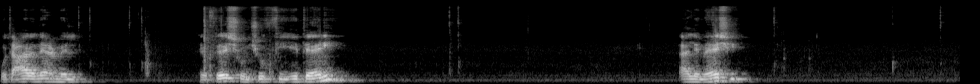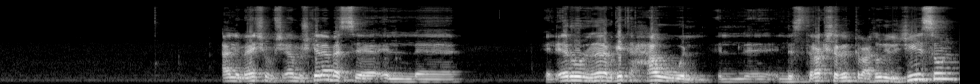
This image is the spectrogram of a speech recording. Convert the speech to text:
وتعالى نعمل refresh ونشوف في إيه تاني. قال لي ماشي. قال لي ماشي مفيش أي مشكلة بس ال ال error اللي أنا جيت أحول ال structure اللي أنت بعته لي ل json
